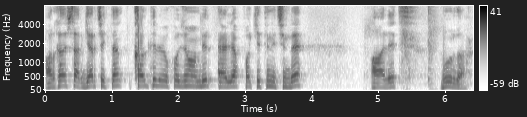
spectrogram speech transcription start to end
Arkadaşlar gerçekten kaliteli ve kocaman bir elyaf paketin içinde alet burada.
